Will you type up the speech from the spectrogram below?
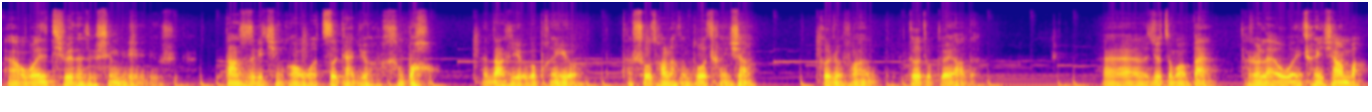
啊，我也体会到这个生命力的流失。当时这个情况我自感觉很不好。但当时有个朋友，他收藏了很多沉香，各种方各种各样的，呃，就怎么办？他说来闻沉香吧。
